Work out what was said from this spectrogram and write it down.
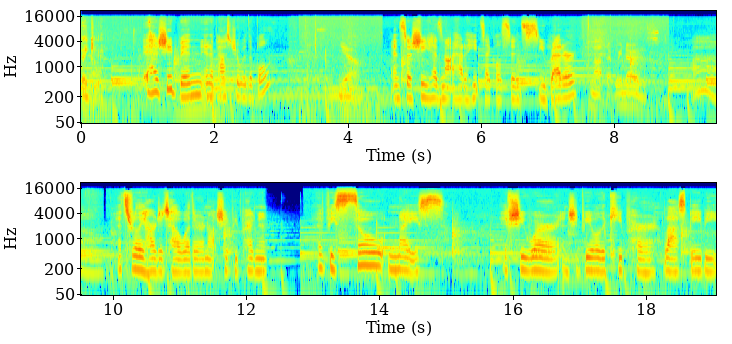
Thank you. Has she been in a pasture with a bull? Yeah, And so she has not had a heat cycle since you bred her? not that we noticed. Wow. It's really hard to tell whether or not she'd be pregnant. It'd be so nice if she were and she'd be able to keep her last baby.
